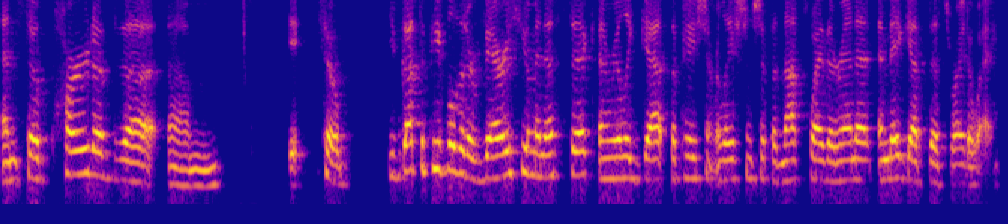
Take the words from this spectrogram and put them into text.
And so part of the, um, it, so you've got the people that are very humanistic and really get the patient relationship, and that's why they're in it, and they get this right away.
